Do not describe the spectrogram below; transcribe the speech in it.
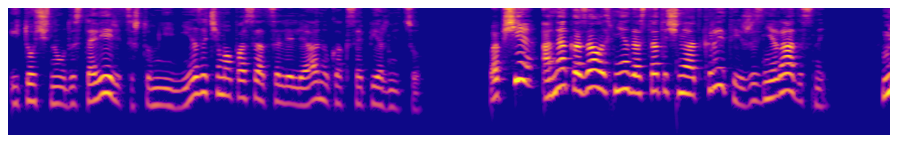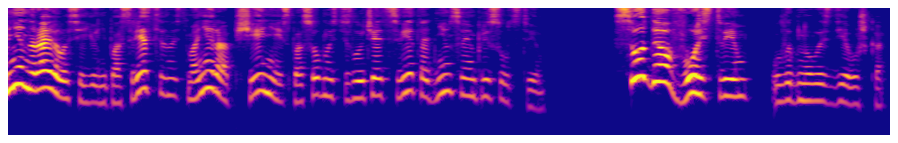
и точно удостовериться, что мне незачем опасаться Лилиану как соперницу. Вообще, она казалась мне достаточно открытой и жизнерадостной. Мне нравилась ее непосредственность, манера общения и способность излучать свет одним своим присутствием. — С удовольствием! — улыбнулась девушка.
